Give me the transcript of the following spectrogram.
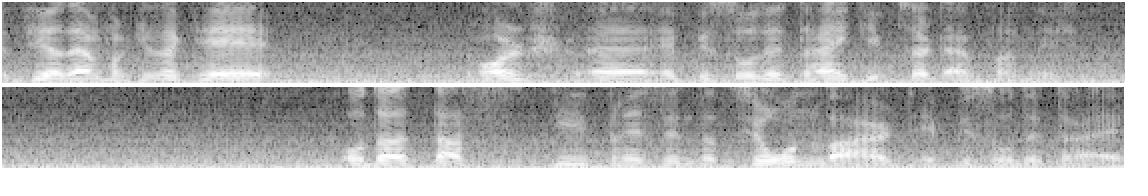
sie hat einfach gesagt, hey, Rollen, äh, Episode 3 gibt es halt einfach nicht. Oder das, die Präsentation war halt Episode 3.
